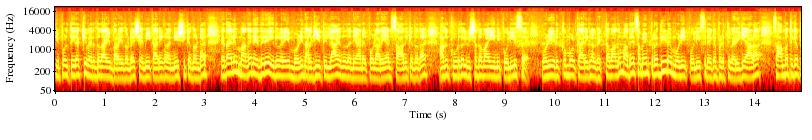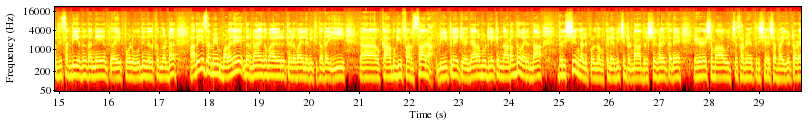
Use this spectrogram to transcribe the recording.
ഇപ്പോൾ തിരക്കി വരുന്നതായും പറയുന്നുണ്ട്. ഷെമി കാര്യങ്ങൾ അന്വേഷിക്കുന്നുണ്ട്. ഏതായാലും മകനെതിരെ ഇതുവരെയും മൊഴി നൽകിയിട്ടില്ല എന്ന് തന്നെയാണ് ഇപ്പോൾ അറിയാൻ സാധിക്കുന്നത്. അത് കൂടുതൽ വിശദമായി ഇനി പോലീസ് മൊഴിയെടുക്കുമ്പോൾ കാര്യങ്ങൾ വ്യക്തമാകും. അതേസമയം പ്രതിയുടെ മൊഴി പോലീസ് രേഖപ്പെടുത്തി വരികയാണ്. സാമ്പത്തിക പ്രതിസന്ധി എന്ന് തന്നെ ഇപ്പോൾ ഊന്നി നിൽക്കുന്നുണ്ട്. അതേസമയം വളരെ നിർണായകമായ ഒരു തെളിവായി ലഭിക്കുന്നത് ഈ കാമുകി ഫർസാന വീട്ടിലേക്ക് വെഞ്ഞാറമൂടിലേക്ക് നടന്നു വരുന്ന ദൃശ്യങ്ങൾ ഇപ്പോൾ നമുക്ക് ലഭിച്ചിട്ടുണ്ട്. ആ ദൃശ്യങ്ങളിൽ തന്നെ ഏകദേശം ആ ഉച്ച സമയത്തിന് ശേഷം വൈകിട്ടോടെ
